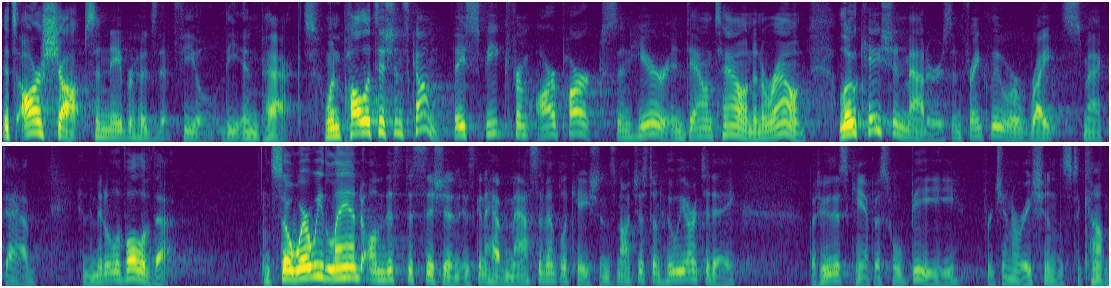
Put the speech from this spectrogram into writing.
it's our shops and neighborhoods that feel the impact. When politicians come, they speak from our parks and here in downtown and around. Location matters, and frankly, we're right smack dab in the middle of all of that. And so, where we land on this decision is going to have massive implications, not just on who we are today, but who this campus will be for generations to come.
